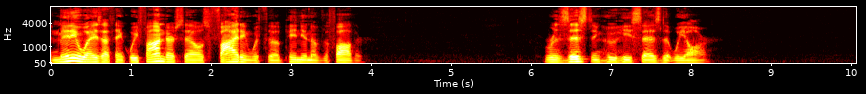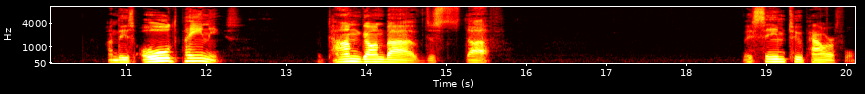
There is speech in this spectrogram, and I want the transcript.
In many ways, I think we find ourselves fighting with the opinion of the Father resisting who he says that we are. On these old paintings, the time gone by of just stuff, they seem too powerful.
